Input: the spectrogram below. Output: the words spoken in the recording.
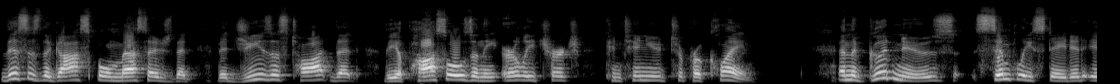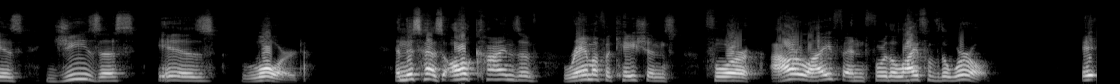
This is the gospel message that, that Jesus taught, that the apostles and the early church continued to proclaim. And the good news, simply stated, is Jesus is Lord. And this has all kinds of ramifications for our life and for the life of the world. It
